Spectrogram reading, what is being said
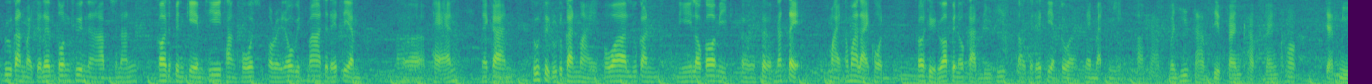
ฤดูกาลใหม่จะเริ่มต้นขึ้นนะครับ ฉะนั้นก็จะเป็นเกมที่ทางโค้ชออเรโอวิทมาจะได้เตรียมแผนในการสู้ศึกฤดูกาลใหม่ เพราะว่าฤดูกาลนี้เราก็มีเสริมนักเตะใหม่เข้ามาหลายคน ก็ถือว่าเป็นโอกาสดีที่เราจะได้เตรียมตัวในแมตช์นี้ครับครับวันที่ 30 แฟนคลับแบงคอกจะมี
